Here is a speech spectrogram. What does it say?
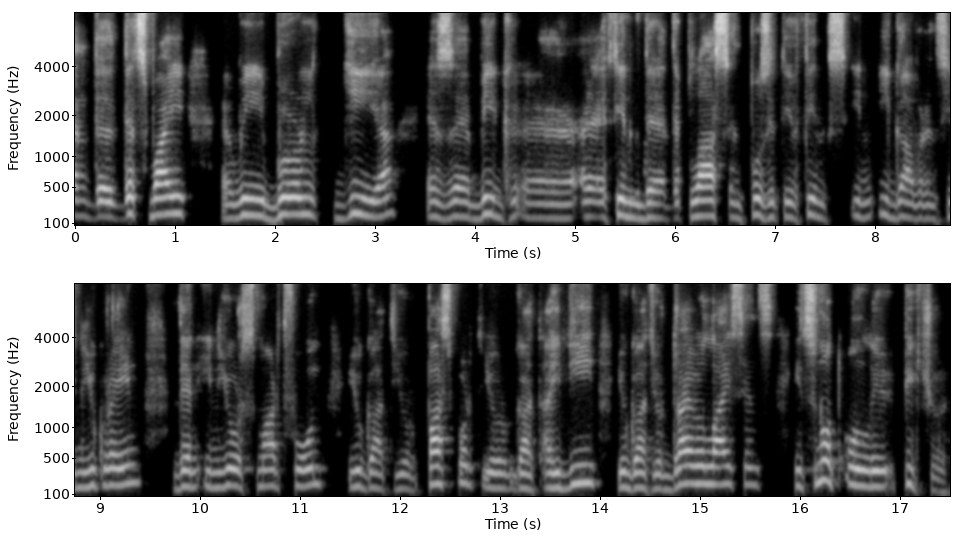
and uh, that's why we burn Diia as a big, uh, I think, the, the plus and positive things in e-governance in Ukraine. Then in your smartphone, you got your passport, you got ID, you got your driver license. It's not only picture;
